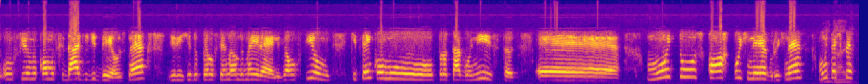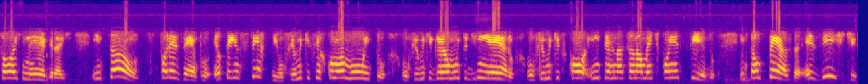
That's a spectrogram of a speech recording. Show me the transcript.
um filme como Cidade de Deus, né? Dirigido pelo Fernando Meirelles. É um filme que tem como protagonistas é, muitos corpos negros, né? Muitas pessoas negras. Então, por exemplo, eu tenho certeza, um filme que circulou muito, um filme que ganhou muito dinheiro, um filme que ficou internacionalmente conhecido. Então pensa, existe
